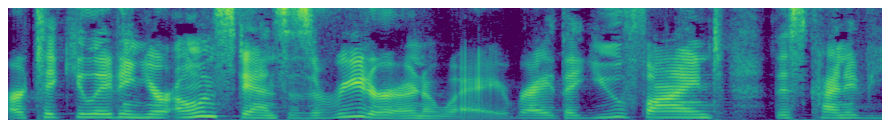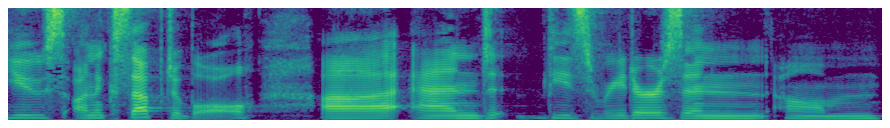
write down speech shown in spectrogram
articulating your own stance as a reader in a way, right? That you find this kind of use unacceptable. Uh, and these readers and um,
